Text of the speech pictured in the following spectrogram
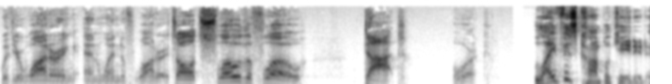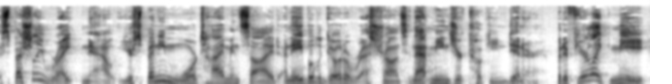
with your watering and when to water. It's all at slowtheflow.org. Life is complicated, especially right now. You're spending more time inside, unable to go to restaurants, and that means you're cooking dinner. But if you're like me,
